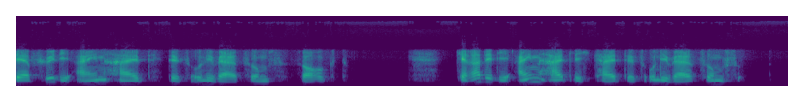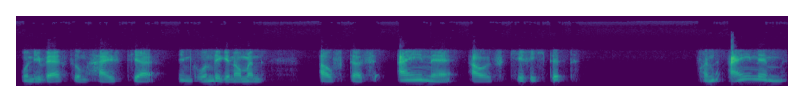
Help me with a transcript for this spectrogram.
der für die Einheit des Universums sorgt. Gerade die Einheitlichkeit des Universums, Universum heißt ja im Grunde genommen auf das eine ausgerichtet, von einem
